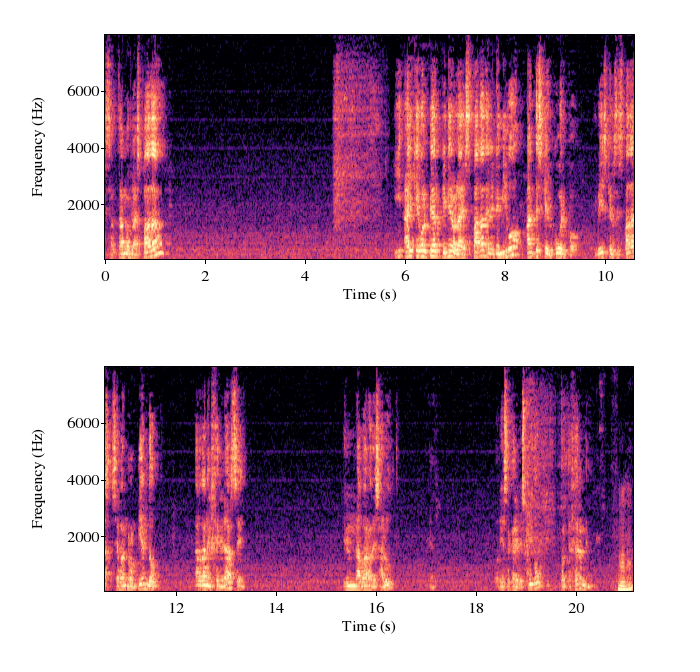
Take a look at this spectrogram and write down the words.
saltamos la espada. Y hay que golpear primero la espada del enemigo antes que el cuerpo. Y veis que las espadas se van rompiendo, tardan en generarse. Tienen una barra de salud. Podría sacar el escudo, protegerme. Bueno,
